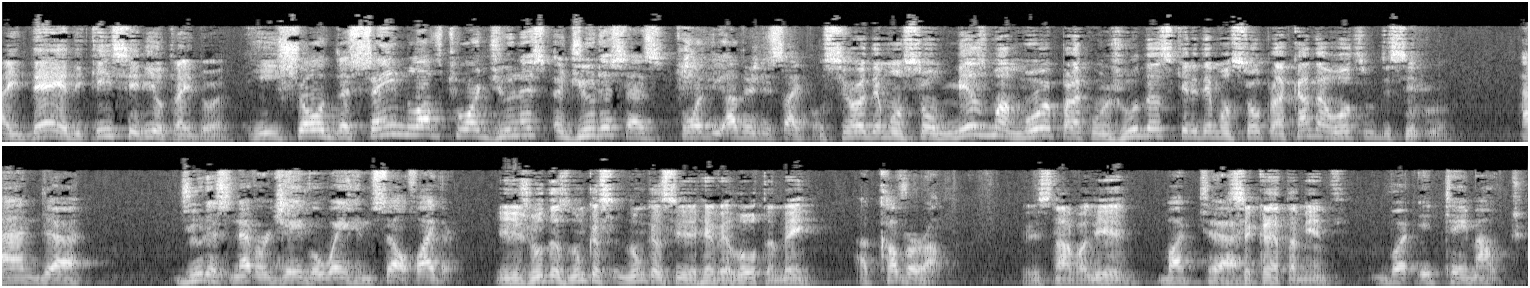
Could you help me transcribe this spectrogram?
a ideia de quem seria o traidor. He showed the same love toward Judas, uh, Judas as toward the other O disciples. Senhor demonstrou o mesmo amor para com Judas que ele demonstrou para cada outro discípulo. And uh, Judas never gave away himself either. E Judas nunca, nunca se revelou também. A cover up. Ele estava ali But, uh, secretamente, but it came out.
